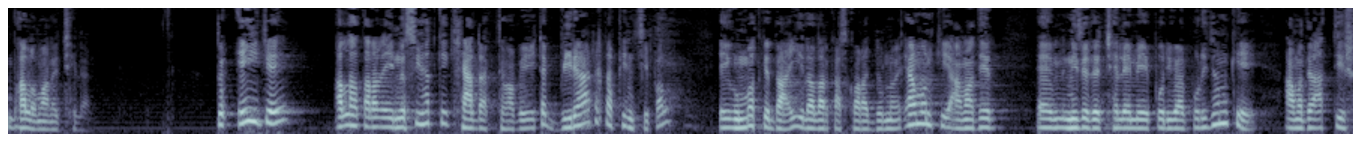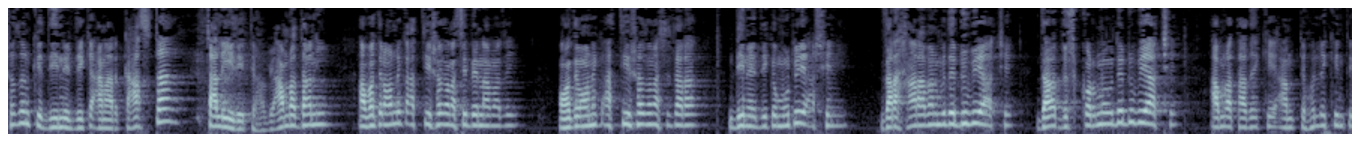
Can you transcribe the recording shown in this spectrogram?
ভালো মানে ছিলেন। তো এই যে আল্লাহ তালার এই নসিহতকে খেয়াল রাখতে হবে, এটা বিরাট একটা প্রিন্সিপাল এই উম্মতকে দায়ী ইলাদার কাজ করার জন্য। এমনকি আমাদের নিজেদের ছেলে মেয়ে, পরিবার, পরিজনকে, আমাদের আত্মীয় স্বজনকে দিনের দিকে আনার কাজটা চালিয়ে দিতে হবে। আমরা জানি আমাদের অনেক আত্মীয় স্বজন আছে বেনামাজি, আমাদের অনেক আত্মীয় স্বজন আছে যারা দিনের দিকে মোটেই আসেনি, যারা হারামের মধ্যে ডুবে আছে, যারা দুষ্কর্মের মধ্যে ডুবে আছে। আমরা তাদেরকে আনতে হলে কিন্তু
